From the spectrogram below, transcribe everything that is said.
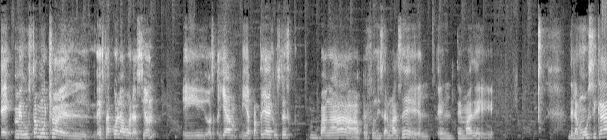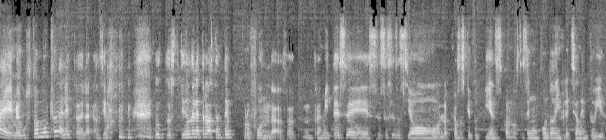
Eh, me gusta mucho el, esta colaboración Y, ya, y aparte ya que ustedes van a profundizar más el, el tema de, de la música, eh, me gustó mucho la letra de la canción. Tiene una letra bastante profunda, transmite ese, esa sensación, las cosas que tú piensas cuando estás en un punto de inflexión en tu vida.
